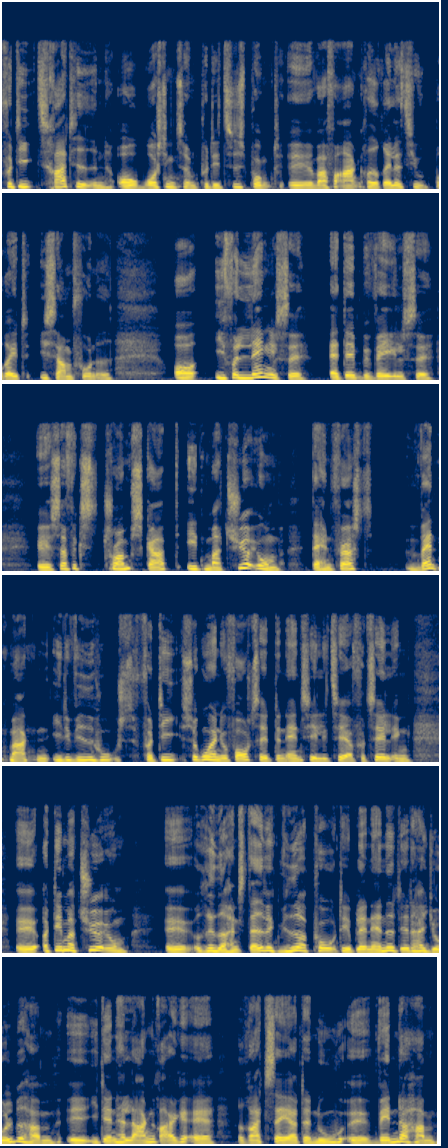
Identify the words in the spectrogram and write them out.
fordi trætheden over Washington på det tidspunkt øh, var forankret relativt bredt i samfundet. Og i forlængelse af den bevægelse, øh, så fik Trump skabt et martyrium, da han først vandt magten i det hvide hus, fordi så kunne han jo fortsætte den anti-elitære fortælling. Øh, og det martyrium øh, rider han stadigvæk videre på. Det er blandt andet det, der har hjulpet ham øh, i den her lange række af retssager, der nu øh, venter ham,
